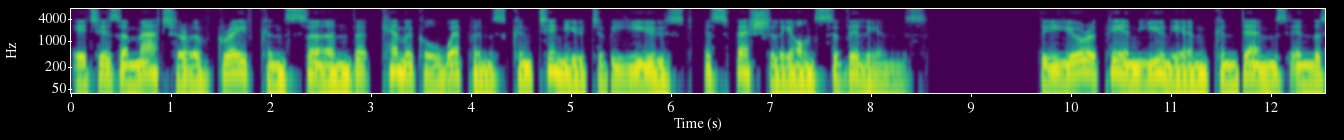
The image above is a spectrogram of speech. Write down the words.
it is a matter of grave concern that chemical weapons continue to be used, especially on civilians. The European Union condemns in the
